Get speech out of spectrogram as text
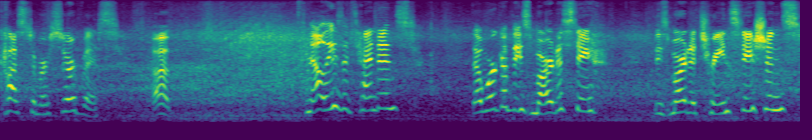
customer service. Uh, now these attendants that work at these MARTA sta these MARTA train stations,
